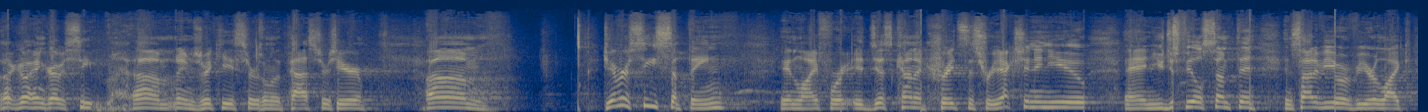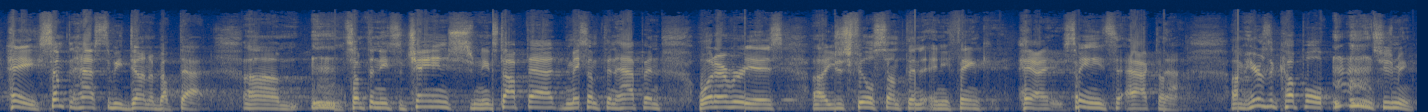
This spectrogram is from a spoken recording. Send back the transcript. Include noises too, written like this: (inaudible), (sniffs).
Uh, go ahead and grab a seat. Um, my name's Ricky, serves one of the pastors here. Um, do you ever see something in life where it just kind of creates this reaction in you and you just feel something inside of you, or you're like, hey, something has to be done about that? Um, (clears throat) something needs to change, you need to stop that, make something happen, whatever it is, uh, you just feel something and you think, hey, I, somebody needs to act on that. Um, here's a couple, (clears throat) excuse me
